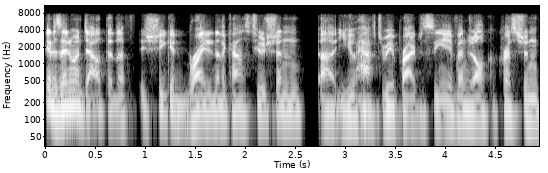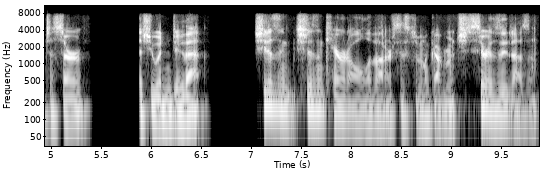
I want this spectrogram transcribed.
does anyone doubt that if she could write into the Constitution, uh, you have to be a practicing evangelical Christian to serve? That she wouldn't do that? She doesn't. She doesn't care at all about our system of government. She seriously doesn't.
